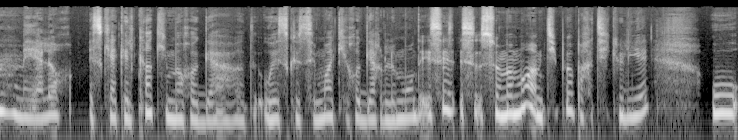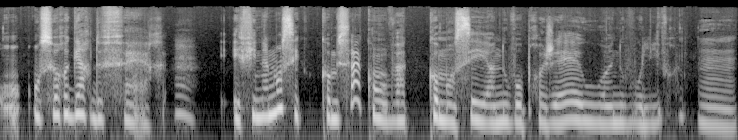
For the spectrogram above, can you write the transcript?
hum, mais alors, est-ce qu'il y a quelqu'un qui me regarde Ou est-ce que c'est moi qui regarde le monde? Et c'est ce moment un petit peu particulier où on, se regarde faire. Hum. Et finalement, c'est comme ça qu'on va commencer un nouveau projet ou un nouveau livre. Hum.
